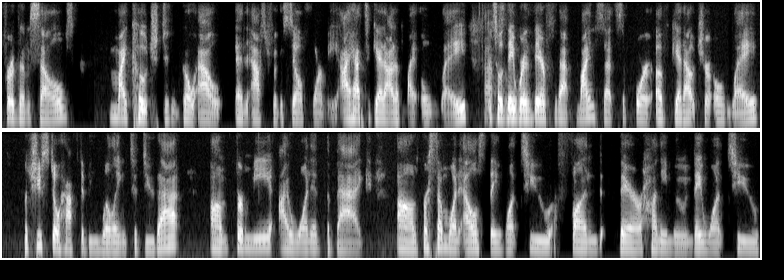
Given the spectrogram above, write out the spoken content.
for themselves. my coach didn't go out and ask for the sale for me. I had to get out of my own way. Absolutely. And so they were there for that mindset support of get out your own way, but you still have to be willing to do that. Um, for me, I wanted the bag. Um, for someone else, they want to fund their honeymoon. They want to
